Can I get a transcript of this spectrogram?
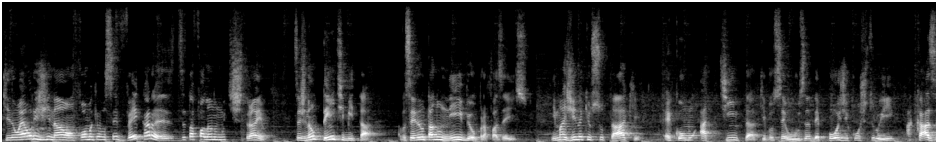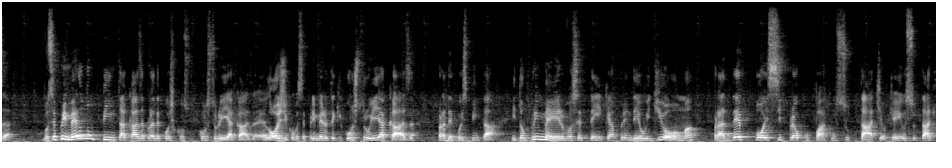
que não é original, é uma forma que você vê, cara, você está falando muito estranho. Seja, não tente imitar. Você não está no nível para fazer isso. Imagina que o sotaque é como a tinta que você usa depois de construir a casa. Você primeiro não pinta a casa para depois construir a casa. É lógico, você primeiro tem que construir a casa para depois pintar. Então primeiro você tem que aprender o idioma para depois se preocupar com sotaque, ok? O sotaque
